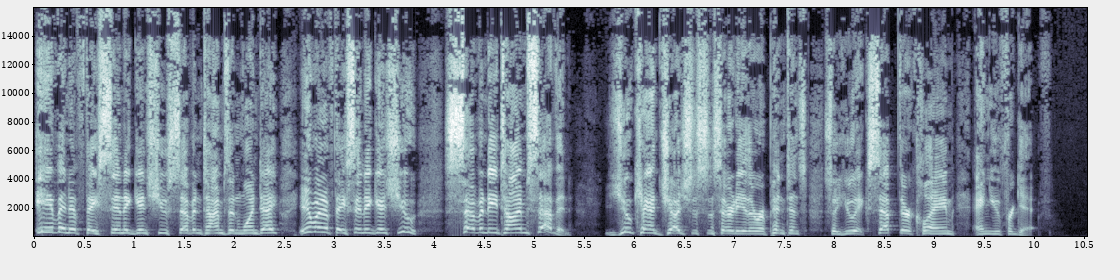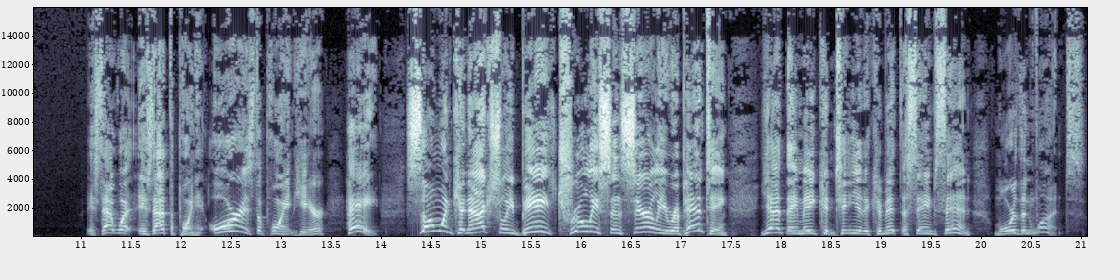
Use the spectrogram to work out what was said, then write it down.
even if they sin against you seven times in one day, even if they sin against you 70 times seven. You can't judge the sincerity of their repentance, so you accept their claim and you forgive. Is that what, is that the point? Or is the point here, hey, someone can actually be truly sincerely repenting, yet they may continue to commit the same sin more than once,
